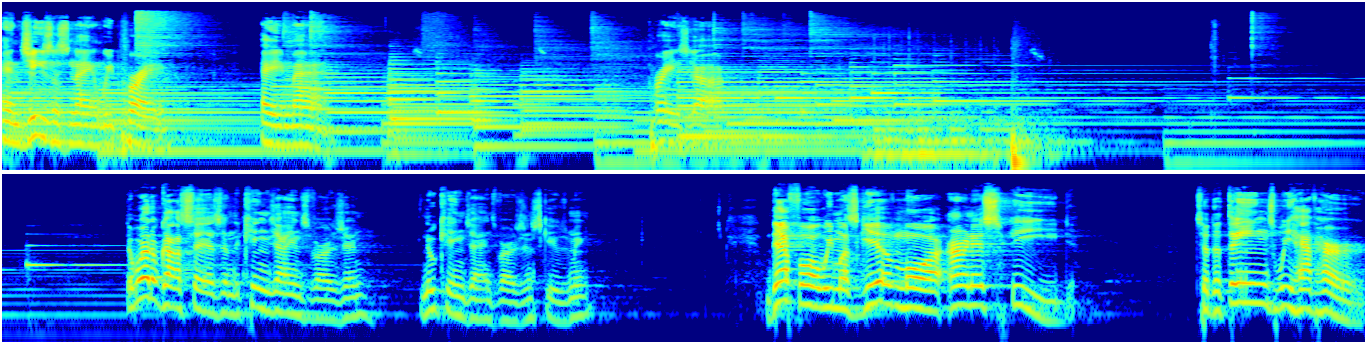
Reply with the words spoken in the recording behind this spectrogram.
In Jesus' name we pray. Amen. Praise God. The Word of God says in the King James Version, New King James Version, excuse me, therefore we must give more earnest heed to the things we have heard,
